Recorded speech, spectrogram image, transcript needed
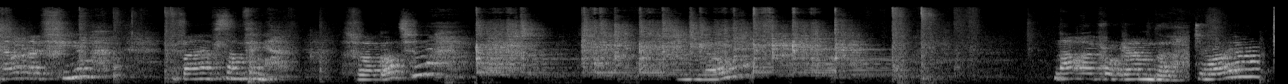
Now I feel if I have something forgotten. No. Now I program the dryer.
